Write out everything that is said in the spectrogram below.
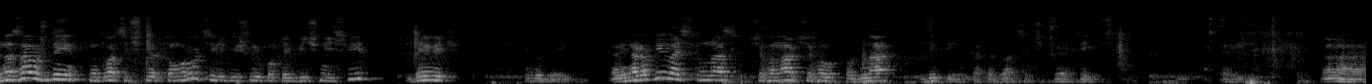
Назавжди у 24-му році відійшли по той бічний світ 9 людей. Е, і Народилась у нас всього-навсього одна дитинка за 24 рік. Е,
